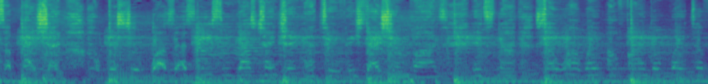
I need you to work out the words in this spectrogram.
Anticipation. Oh, I wish it was as easy as changing a TV station, but it's not. So I wait, I'll find a way to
